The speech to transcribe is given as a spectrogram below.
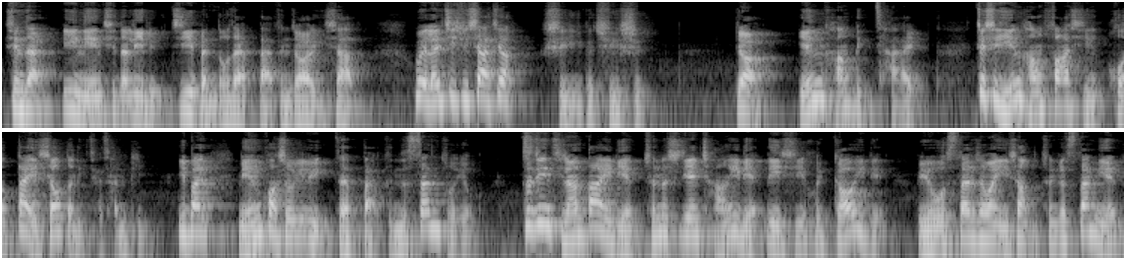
现在一年期的利率基本都在百分之二以下了，未来继续下降是一个趋势。第二，银行理财，这是银行发行或代销的理财产品，一般年化收益率在百分之三左右，资金体量大一点，存的时间长一点，利息会高一点，比如三十万以上存个三年，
